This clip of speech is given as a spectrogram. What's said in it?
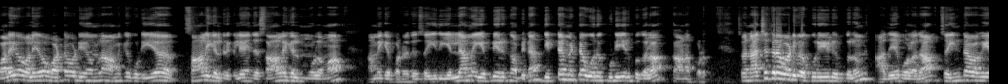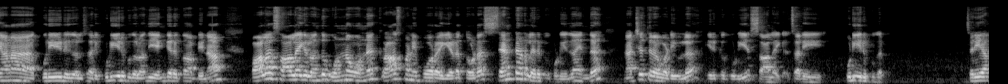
வளைவ வளைவ வட்ட வடிவம்லாம் அமைக்கக்கூடிய சாலைகள் இருக்கு இல்லையா? இந்த சாலைகள் மூலமா அமைக்கப்படுறது. ஸோ இது எல்லாமே எப்படி இருக்கும் அப்படின்னா திட்டமிட்ட ஒரு குடியிருப்புகளா காணப்படும். ஸோ நட்சத்திர வடிவ குறியீடுகளும் அதே போலதான். ஸோ இந்த வகையான குறியீடுகள் சாரி குடியிருப்புகள் வந்து எங்க இருக்கும் அப்படின்னா பல சாலைகள் வந்து ஒன்னு ஒன்னு கிராஸ் பண்ணி போற இடத்தோட சென்டர்ல இருக்கக்கூடியதான் இந்த நட்சத்திர வடிவுல இருக்கக்கூடிய சாலைகள் சாரி குடியிருப்புகள். சரியா?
